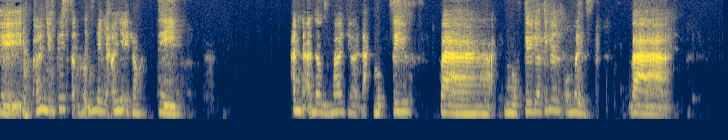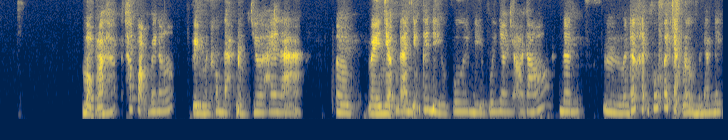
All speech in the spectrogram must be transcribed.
thì có những cái tận hưởng nhỏ nhỏ vậy rồi. Thì anh đã từng bao giờ đặt mục tiêu và mục tiêu cho tiếng Anh của mình? Và một là thất vọng với nó vì mình không đạt được chưa? Hay là ừ, về nhận ra những cái điều vui điều vui nho nhỏ đó nên ừ, mình rất hạnh phúc với chặng đường mình đang đi.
